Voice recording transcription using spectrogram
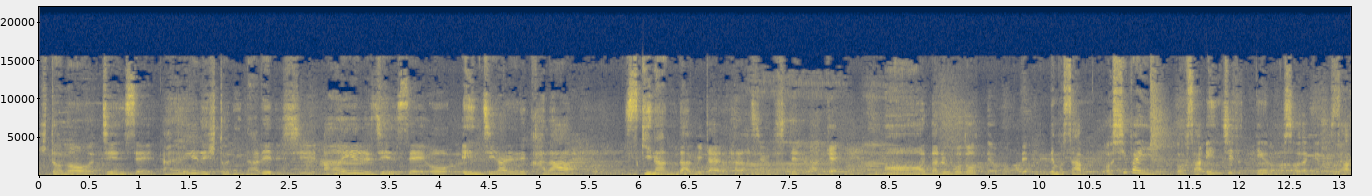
人の人生あらゆる人になれるしあらゆる人生を演じられるから好きなんだみたいな話をしてるわけ。ああなるほどって思って。でもさお芝居をさ演じるっていうのもそうだけどさ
